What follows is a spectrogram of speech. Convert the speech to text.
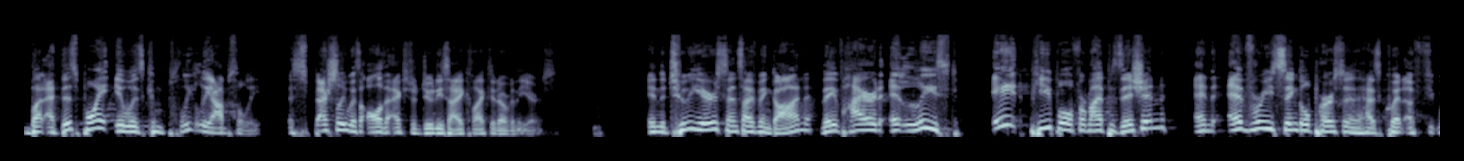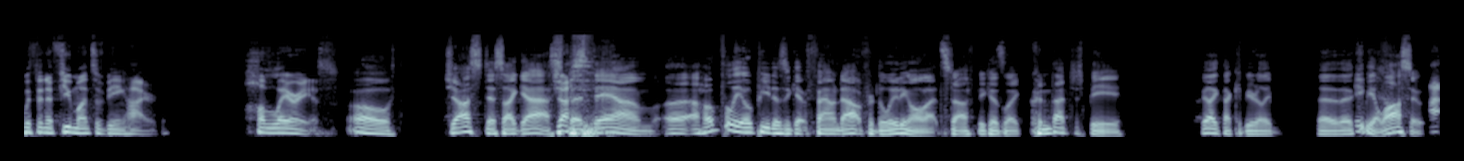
but at this point, it was completely obsolete, especially with all the extra duties I collected over the years. In the two years since I've been gone, they've hired at least eight people for my position, and every single person has quit a f- within a few months of being hired. Hilarious. Oh, justice, I guess. Justice. But damn, uh, hopefully OP doesn't get found out for deleting all that stuff because, like, couldn't that just be? I feel like that could be really. Uh, that could be a lawsuit. I,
